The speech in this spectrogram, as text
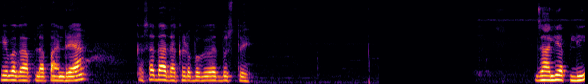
हे बघा आपला पांढऱ्या कसा दादाकडं बघत बसतोय. झाली आपली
